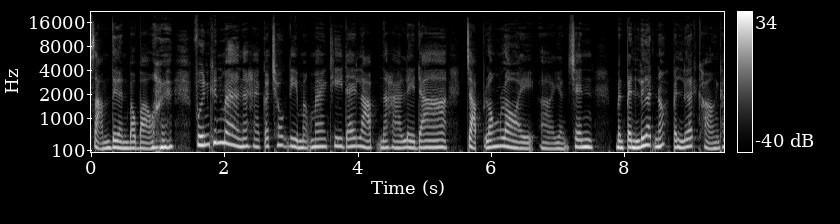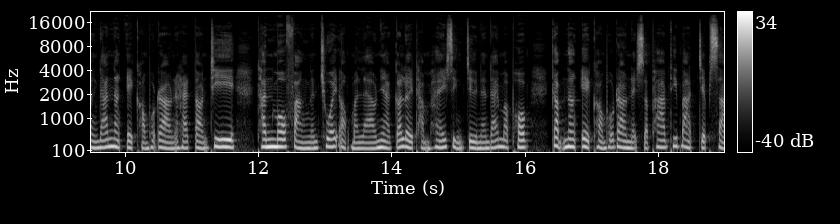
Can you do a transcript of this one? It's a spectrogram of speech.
3 เดือนเบาๆ ฟื้นขึ้นมานะคะ ก็โชคดีมากๆที่ได้รับนะคะเรดาร์จับล่องรอยอาอย่างเช่น มันเป็นเลือดเนาะเป็นเลือดของทางด้านนางเอกของพวกเรานะคะ ตอนที่ท่านโมฟังนั้นช่วยออกมาแล้วเนี่ย ก็เลยทำให้สิงจือนั้นได้มาพบกับนางเอกของพวกเราในสภาพที่บาดเจ็บสา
